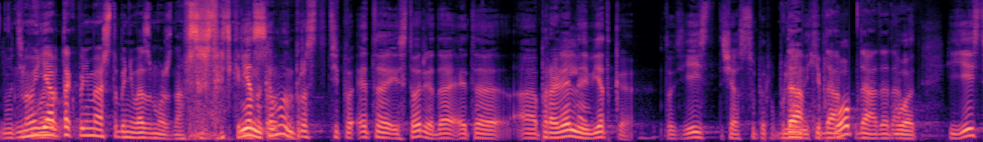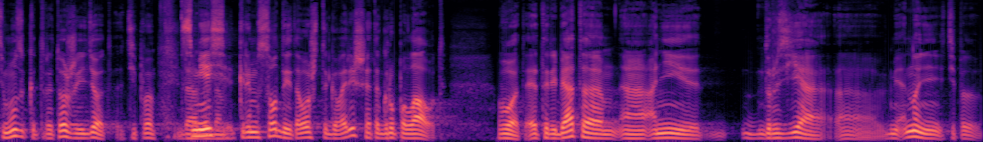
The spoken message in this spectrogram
ну, типа, Но я так понимаю, чтобы невозможно обсуждать Не, ну come on, просто, типа, это история, да, это а, параллельная ветка. То есть есть сейчас супер популярный Да, хип-хоп, да, да, да. вот, и есть музыка, которая тоже идет. Типа, Да, смесь да, да. крем-соды и того, что ты говоришь, это группа Loud. Вот, это ребята, а, они друзья, вме- ну, они, типа,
